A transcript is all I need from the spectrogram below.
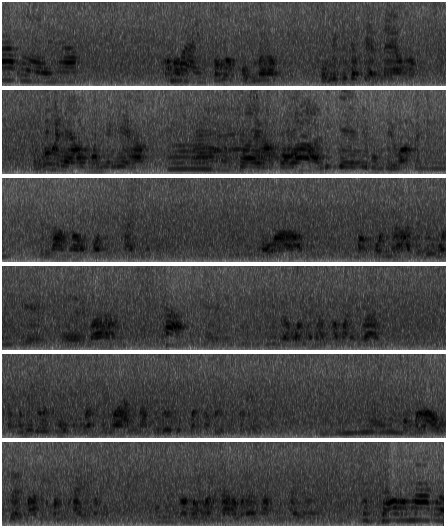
มากๆเลยนะทำไมสำหรับผมนะครับ ผมไม่คิดจะเปลี่ยนแนวครับ ผมก็เป็นแนวผมอย่างนี้ครับอืมใช่ครับ เพราะว่าลิเกนี่ผมถือว่าเป็นเป็นร่างเงาของความเป็นไทยนะครับเพราะว่าบางคนก็อาจจะรู้ว่าลิเกเคยบ้างค่ะลิเกเป็นสิ่งที่แบบว่าไม่ทันสมัยบ้างแต่คนที่ดูถูกผมก็คิดว่าน่าจะดูถูกบนพบุรุษของตัวเองครับเพราะคนเราเกิดมาเป็นคนไทยครับผม เราต้องรักษาวัฒนธรรมไทยเราสุดยอดมากๆเล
